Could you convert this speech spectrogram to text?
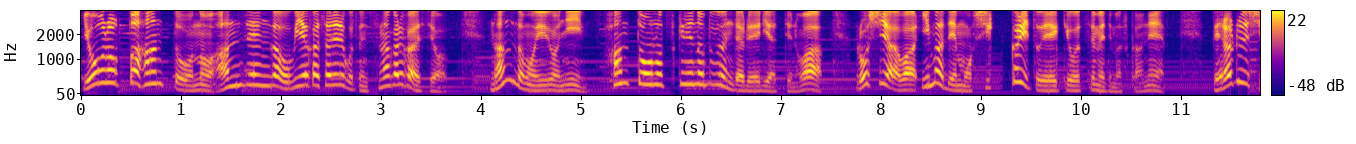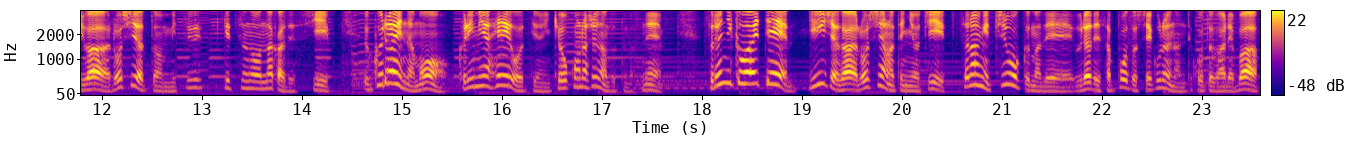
ヨーロッパ半島の安全が脅かされることにつながるからですよ。何度も言うように、半島の付け根の部分であるエリアっていうのは、ロシアは今でもしっかりと影響を強めてますからね。ベラルーシはロシアとの蜜月の中ですし、ウクライナもクリミア併合っていうように強硬な手段を取ってますね。それに加えて、ギリシャがロシアの手に落ち、さらに中国まで裏でサポートしてくるなんてことがあれば、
